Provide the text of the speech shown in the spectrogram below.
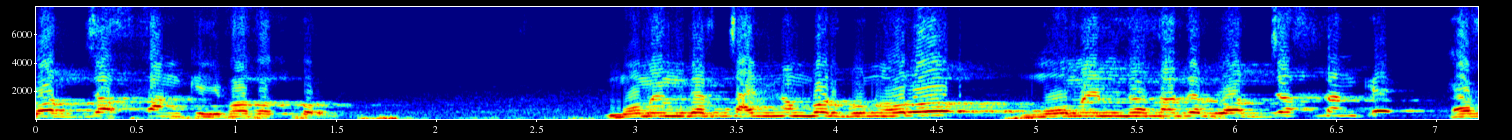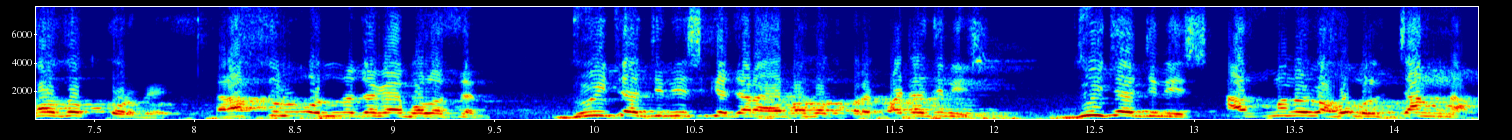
লজ্জাস্থানকে হেফাজত করবে। মোমেনদের চার নম্বর গুণ হলো, মোমেনরা তাদের লজ্জাস্থানকে হেফাজত করবে। রাসূল অন্য জায়গায় বলেছেন, দুইটা জিনিসকে যারা হেফাজত করে। কয়টা জিনিস? দুইটা জিনিস, আজমানুল আহবুল জান্নাত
